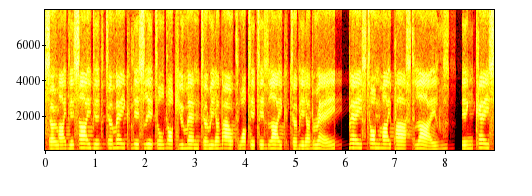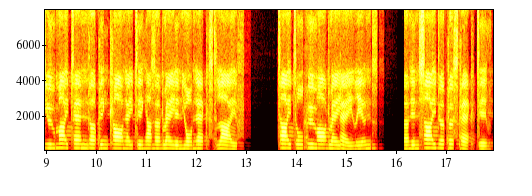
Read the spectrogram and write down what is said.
So I decided to make this little documentary about what it is like to be a grey, based on my past lives, in case you might end up incarnating as a grey in your next life. Title Who are Grey Aliens? An Insider Perspective.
